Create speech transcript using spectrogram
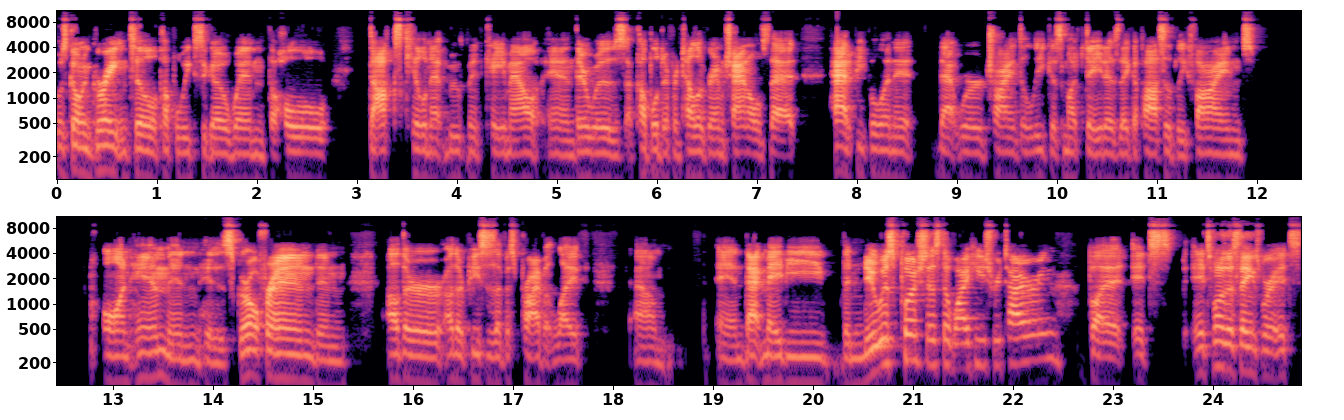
was going great until a couple weeks ago when the whole dox killnet movement came out and there was a couple different telegram channels that had people in it that were trying to leak as much data as they could possibly find on him and his girlfriend and other other pieces of his private life. Um, and that may be the newest push as to why he's retiring. But it's it's one of those things where it's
